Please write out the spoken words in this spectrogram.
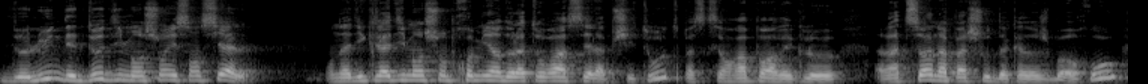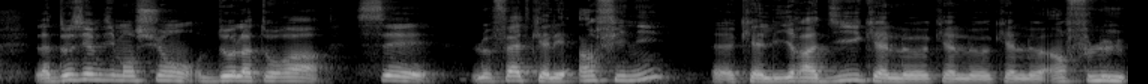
de l'une des deux dimensions essentielles. On a dit que la dimension première de la Torah, c'est la pshitut, parce que c'est en rapport avec le ratson apashut d'Akadosh Baruch La deuxième dimension de la Torah, c'est le fait qu'elle est infinie, euh, qu'elle irradie, qu'elle qu'elle influe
